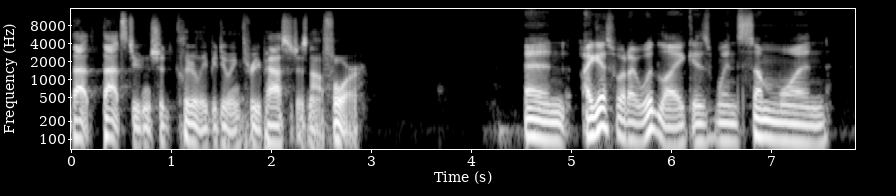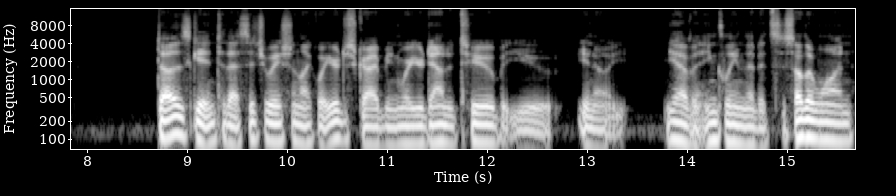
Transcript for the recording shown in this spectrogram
that that student should clearly be doing three passages, not four. And I guess what I would like is when someone does get into that situation like what you're describing where you're down to two but you you know you have an inkling that it's this other one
